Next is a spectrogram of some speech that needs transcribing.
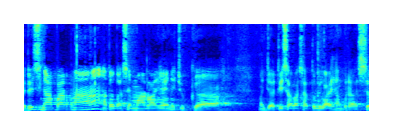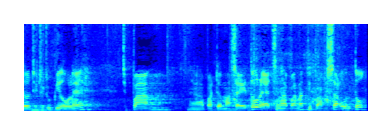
Jadi Singaparna atau Tasikmalaya ini juga menjadi salah satu wilayah yang berhasil diduduki oleh Jepang. Nah, pada masa itu rakyat Singaparna dipaksa untuk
